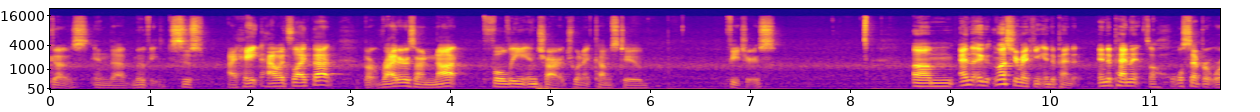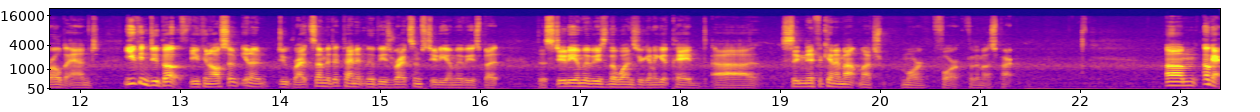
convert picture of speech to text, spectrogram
goes in the movie. It's just I hate how it's like that, but writers are not fully in charge when it comes to features. Um, and unless you're making independent, independent, it's a whole separate world, and you can do both. You can also, you know, do write some independent movies, write some studio movies, but the studio movies are the ones you're going to get paid uh, significant amount, much more for, for the most part. Um, okay.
